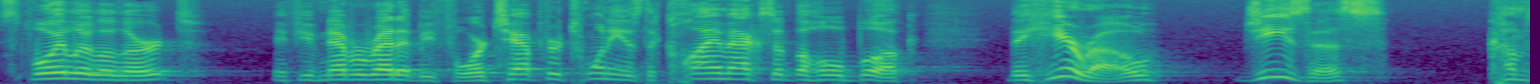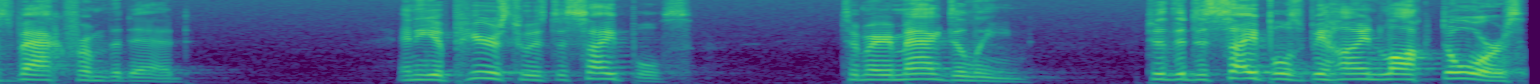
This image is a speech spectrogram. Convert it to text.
Spoiler alert if you've never read it before, chapter 20 is the climax of the whole book. The hero, Jesus, comes back from the dead. And he appears to his disciples, to Mary Magdalene, to the disciples behind locked doors,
